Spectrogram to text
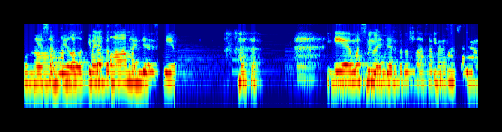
Wow, ya sambil kita pengalaman belajar sih. Iya masih Benar. belajar terus lah sampai sekarang.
